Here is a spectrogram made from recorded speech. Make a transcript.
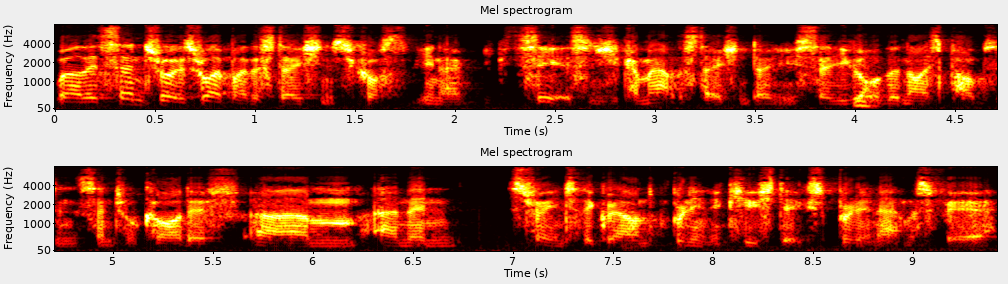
Well, it's central. It's right by the station. It's across. You know, you can see it as soon as you come out of the station, don't you? So you've got all the nice pubs in central Cardiff, um, and then straight into the ground. Brilliant acoustics, brilliant atmosphere,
